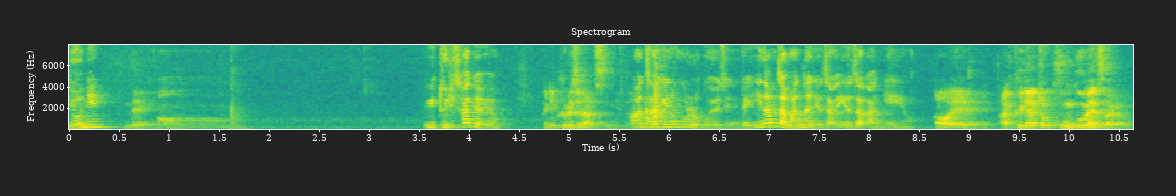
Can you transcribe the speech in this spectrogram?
연인? 네 어, 이 둘이 사겨요. 아니 그러진 않습니다 안 사귀는 걸로 보여지는데 이 남자 만난 여자가 이 여자가 아니에요. 어예 아 그냥 좀 궁금해서요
